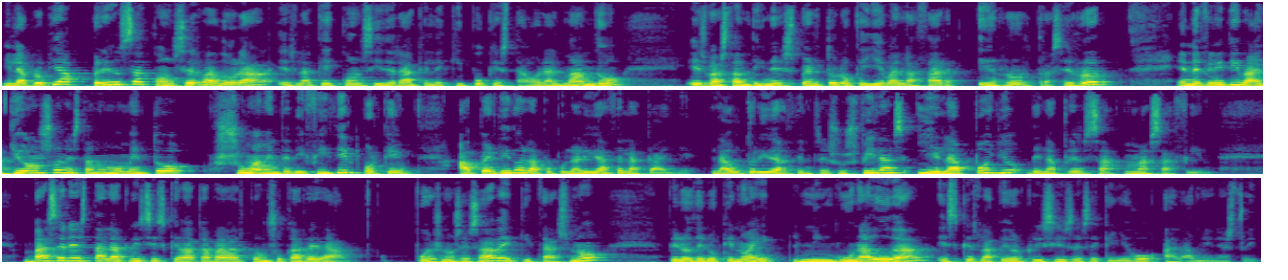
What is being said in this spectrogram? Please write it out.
y la propia prensa conservadora es la que considera que el equipo que está ahora al mando es bastante inexperto, lo que lleva a enlazar error tras error. En definitiva, Johnson está en un momento sumamente difícil porque ha perdido la popularidad en la calle, la autoridad entre sus filas y el apoyo de la prensa más afín. ¿Va a ser esta la crisis que va a acabar con su carrera? Pues no se sabe, quizás no, pero de lo que no hay ninguna duda es que es la peor crisis desde que llegó a Downing Street.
